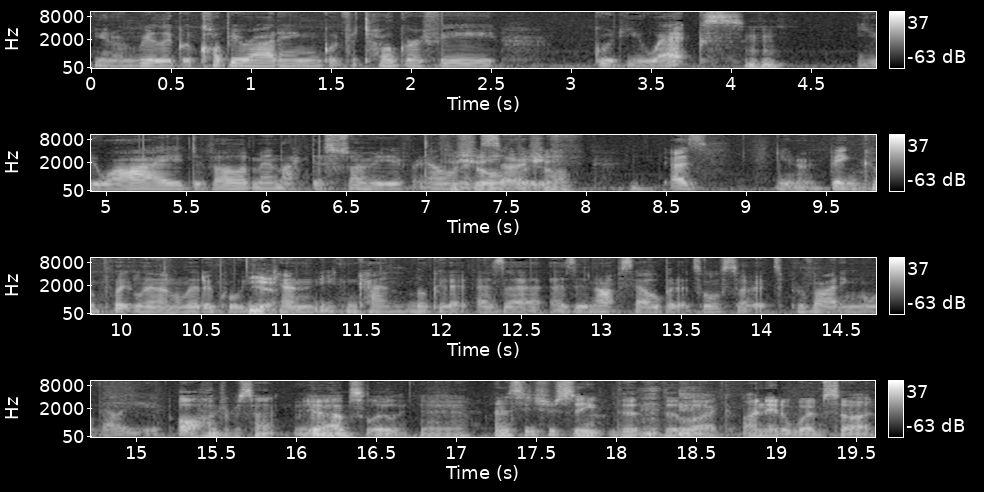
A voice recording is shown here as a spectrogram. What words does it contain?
you know really good copywriting, good photography, good UX, UI development. Like there's so many different elements. sure, so if, sure. as you know, being completely analytical, you Yeah. can you can kind of look at it as a as an upsell, but it's also it's providing more value. oh 100 percent yeah absolutely yeah yeah And it's interesting that the like I need a website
